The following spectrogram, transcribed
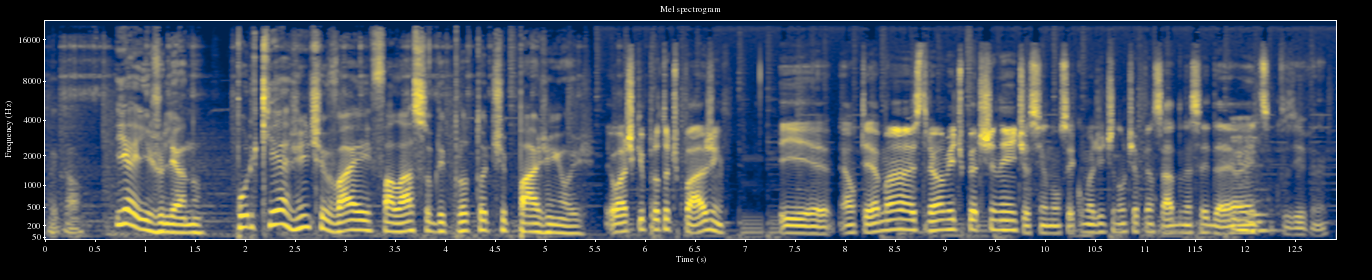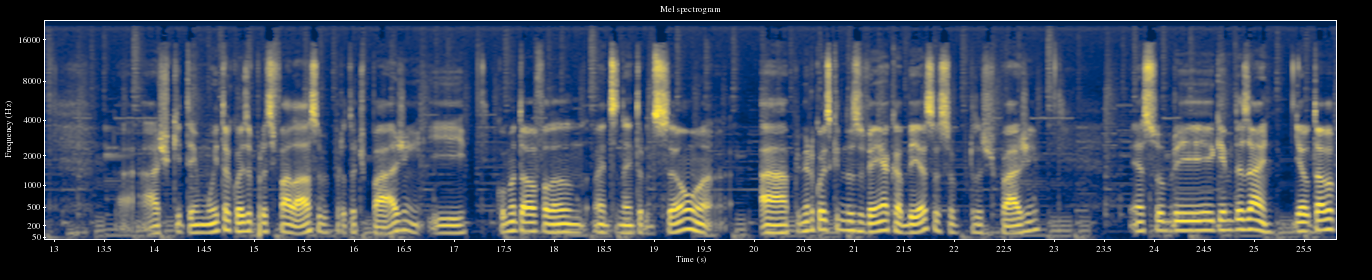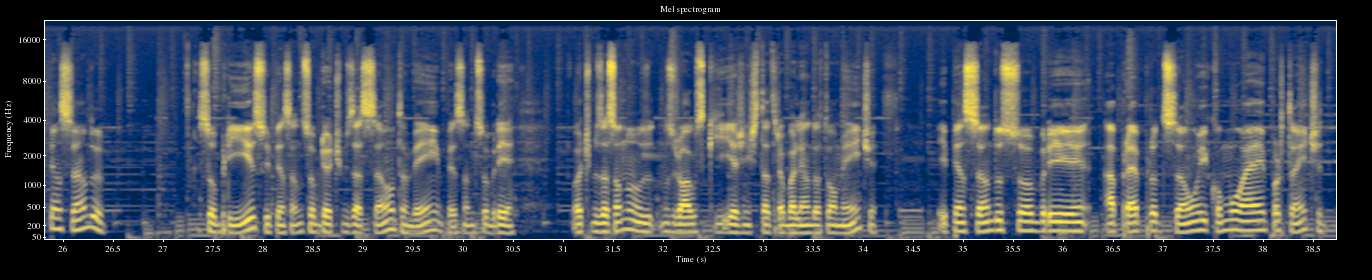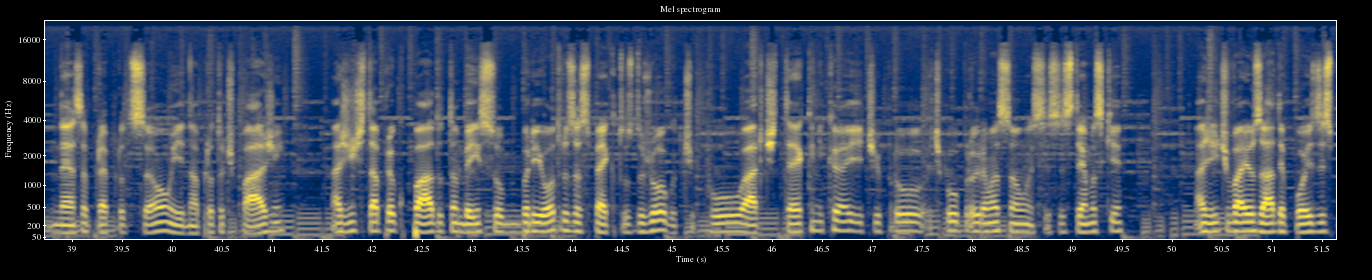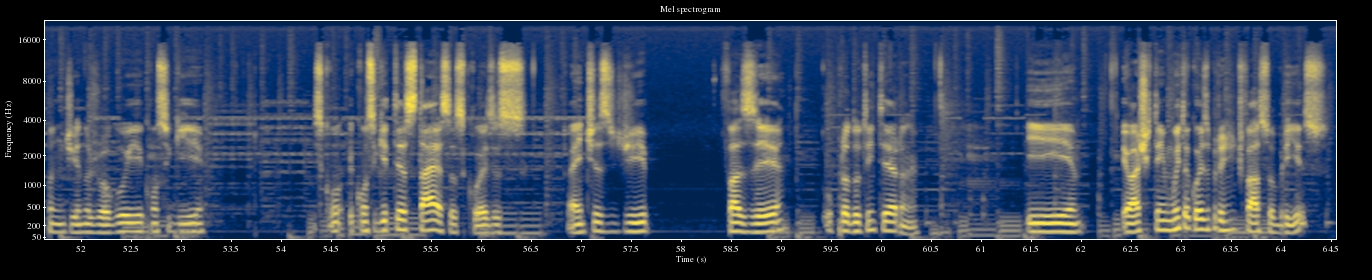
legal. E aí, Juliano? Por que a gente vai falar sobre prototipagem hoje? Eu acho que prototipagem e é um tema extremamente pertinente, assim, eu não sei como a gente não tinha pensado nessa ideia uhum. antes, inclusive, né? Acho que tem muita coisa para se falar sobre prototipagem e, como eu estava falando antes na introdução, a primeira coisa que nos vem à cabeça sobre prototipagem é sobre game design. E eu estava pensando sobre isso e pensando sobre otimização também, pensando sobre otimização no, nos jogos que a gente está trabalhando atualmente e pensando sobre a pré-produção e como é importante nessa pré-produção e na prototipagem a gente está preocupado também sobre outros aspectos do jogo, tipo arte técnica e tipo, tipo programação, esses sistemas que a gente vai usar depois expandir no jogo e conseguir conseguir testar essas coisas antes de fazer o produto inteiro, né? E eu acho que tem muita coisa pra gente falar sobre isso.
